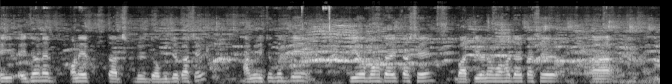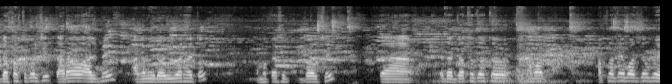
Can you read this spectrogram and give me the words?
এই এই ধরনের অনেক তার বিরুদ্ধে অভিযোগ আছে। আমি ইতিমধ্যে প্রিয় মহোদয়ের কাছে বা টিওনো মহোদয়ের কাছে দরখাস্ত করেছি, তারাও আসবে আগামী রবিবার হয়তো, আমার কাছে বলছে। তা এটা যথাযথ আমার, আপনাদের মাধ্যমে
